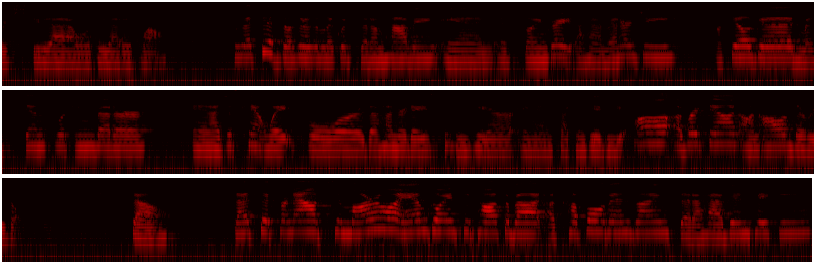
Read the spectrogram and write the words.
urge to do that, I will do that as well. So that's it. Those are the liquids that I'm having and it's going great. I have energy. I feel good. My skin's looking better. And I just can't wait for the 100 days to be here and so I can give you all a breakdown on all of the results. So that's it for now. Tomorrow I am going to talk about a couple of enzymes that I have been taking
